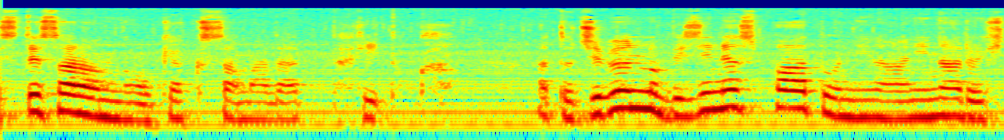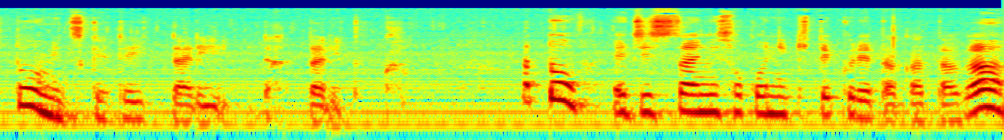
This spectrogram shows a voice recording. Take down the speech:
ステサロンのお客様だったりとかあと自分のビジネスパートナーになる人を見つけていったりだったりとかあと実際にそこに来てくれた方が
